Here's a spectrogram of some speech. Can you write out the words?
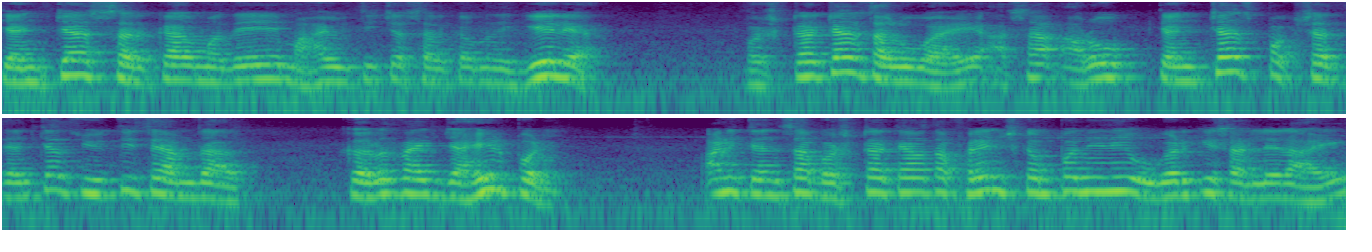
त्यांच्याच सरकारमध्ये महायुतीच्या सरकारमध्ये गेल्या भ्रष्टाचार चालू आहे असा आरोप त्यांच्याच पक्षात त्यांच्याच युतीचे आमदार करत आहेत जाहीरपणे. आणि त्यांचा भ्रष्टाचार आता फ्रेंच कंपनीने उघडकीस आणलेला आहे.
